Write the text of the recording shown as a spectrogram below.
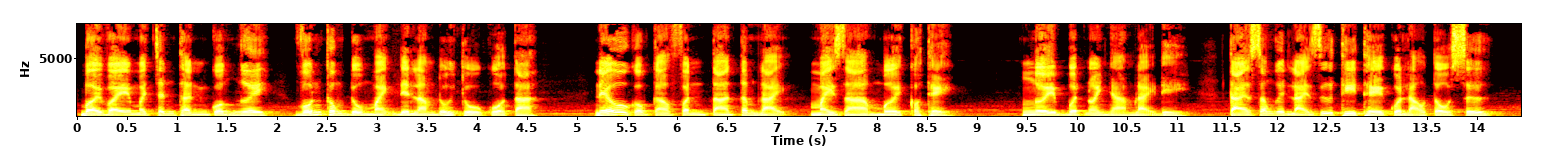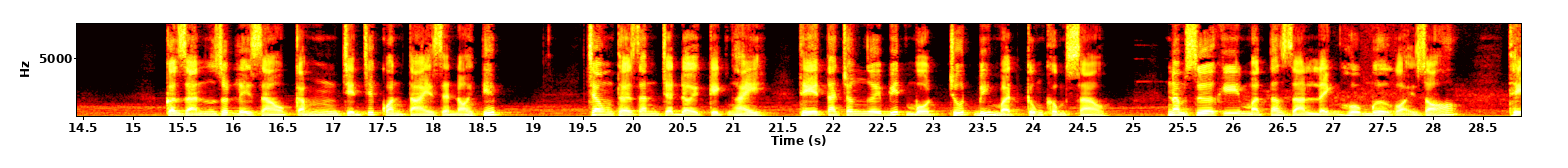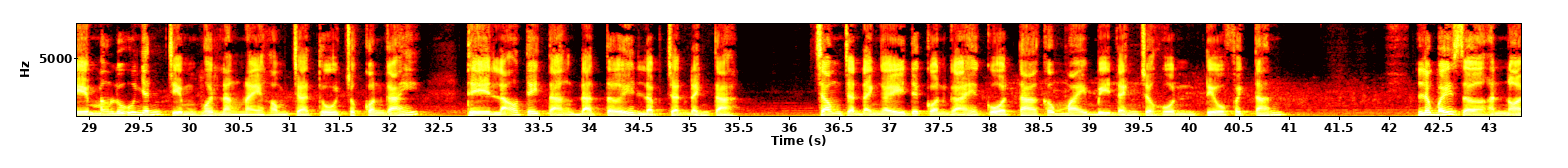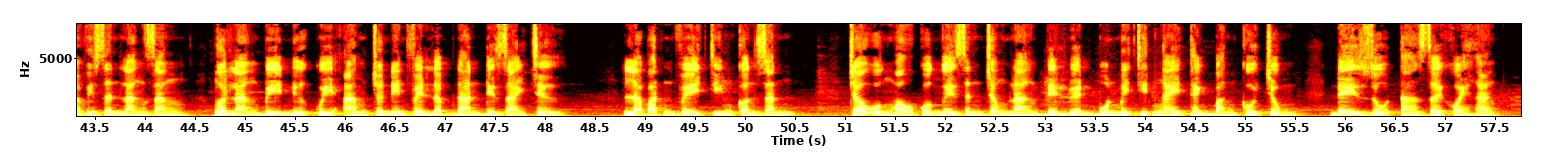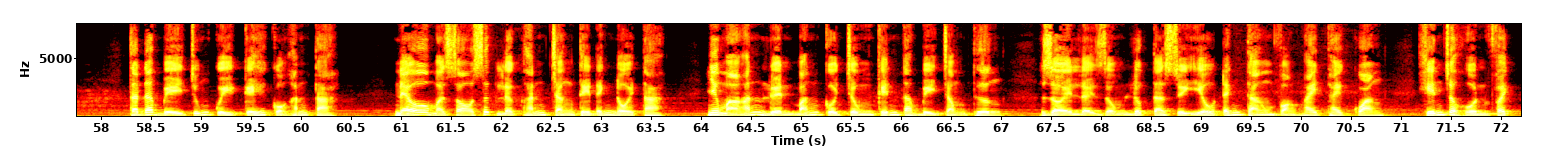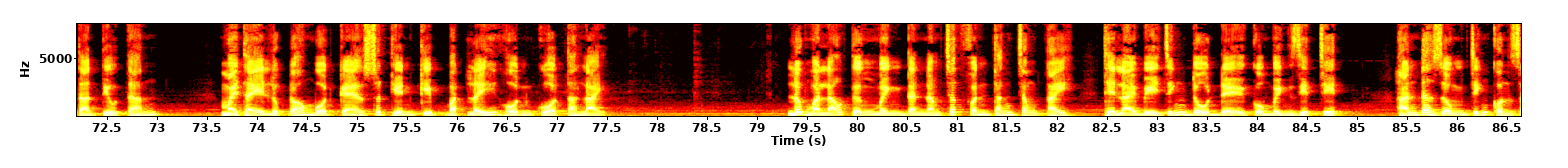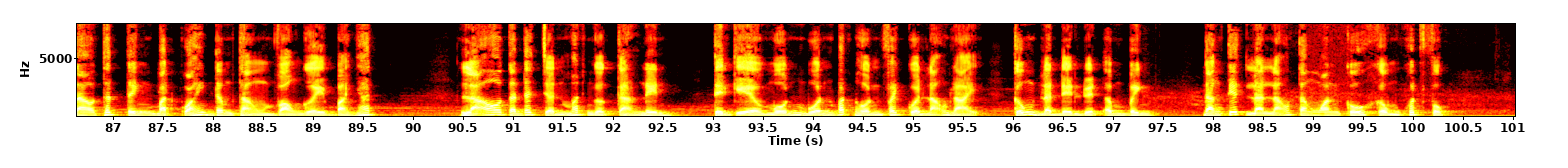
Bởi vậy mà chân thần của ngươi Vốn không đủ mạnh để làm đối thủ của ta. Nếu gộp cả phần tà tâm lại, May ra mới có thể. Người bớt nói nhảm lại đi. Tại sao ngươi lại giữ thi thể của lão tổ sư? Con rắn rút lấy rào cắm trên chiếc quan tài rồi nói tiếp. Trong thời gian chờ đợi kịch hay, Thì ta cho ngươi biết một chút bí mật cũng không sao. Năm xưa khi mà ta giả lệnh hô mưa gọi gió thì mang lũ nhấn chìm ngôi làng này hòng trả thù cho con gái, Thì lão Tây Tạng đã tới lập trận đánh ta. Trong trận đánh ấy, đứa con gái của ta không may bị đánh cho hồn tiêu phách tán. Lúc bấy giờ, hắn nói với dân làng rằng, Ngôi làng bị nữ quỷ ám cho nên phải lập đàn để giải trừ. Là bắt về chín con rắn, Cho uống máu của người dân trong làng để luyện 49 ngày thành bán cổ trùng, Để dụ ta rời khỏi hang. Ta đã bị chúng quỷ kế của hắn ta. Nếu mà so sức lực hắn chẳng thể đánh nổi ta, Nhưng mà hắn luyện bán cổ trùng khiến ta bị trọng thương, Rồi lợi dụng lúc ta suy yếu đánh thẳng vào hai thai quang, Khiến cho hồn phách ta tiêu tán. May thầy lúc đó một kẻ xuất hiện kịp bắt lấy hồn của ta lại. Lúc mà lão tưởng mình đã nắm chắc phần thắng trong tay, Thì lại bị chính đồ đệ của mình giết chết. Hắn đã dùng chính con dao thất tinh bắt quái đâm thẳng vào người ba nhát. Lão ta đã trợn mắt ngược cả lên. Tên kia muốn muốn bắt hồn phách của lão lại, Cũng là để luyện âm binh. Đáng tiếc là lão ta ngoan cố không khuất phục.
